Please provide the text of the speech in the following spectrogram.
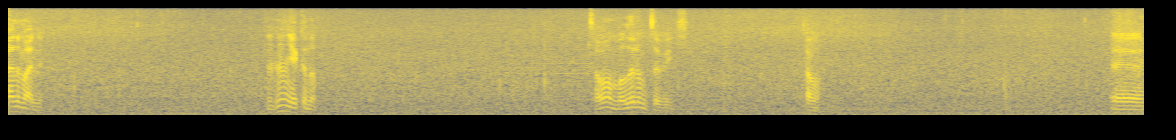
Efendim anne. Hı hı, yakınım. Tamam alırım tabii ki. Tamam. Ee,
